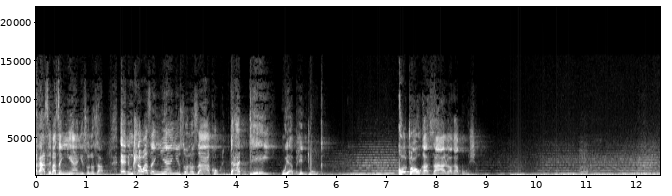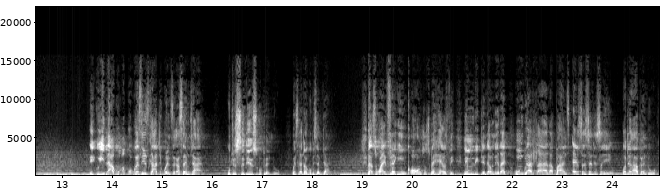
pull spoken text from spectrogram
Akaze bazenyanya izono zabo. And mhla wazenyanya izono zakho that day uyaphenduka. Kodwa awukazalwa kabusha. I- yila ku- kwesinye isikhathi kwenzeka same time. Uthi usindisa ubuphenduka. Kwesikhathi akubi same time. That's why ifuneka iy'nkonzo zibe healthy nimlide endaweni right umuntu uyahlala phansi esesindisiwe kodwa engaphenduki.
